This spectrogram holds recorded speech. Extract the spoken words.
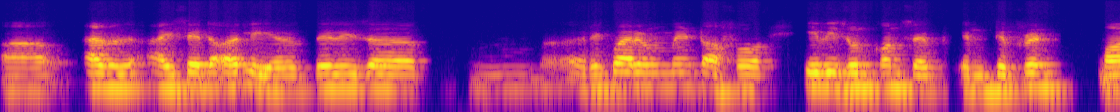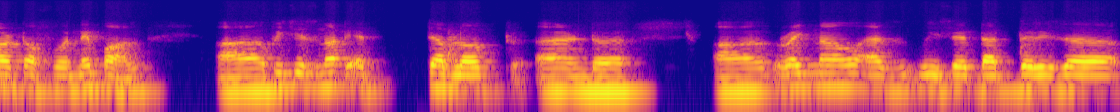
uh, as I said earlier, there is a, mm, requirement of a EV zone concept in different part of Nepal, which is not developed and uh, right now, as we said, that there is a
